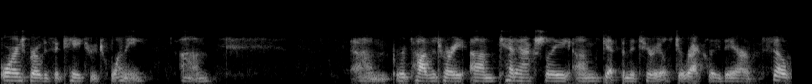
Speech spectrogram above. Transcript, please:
Orange Grove is a K through 20 um, um, repository, um, can actually um, get the materials directly there. So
